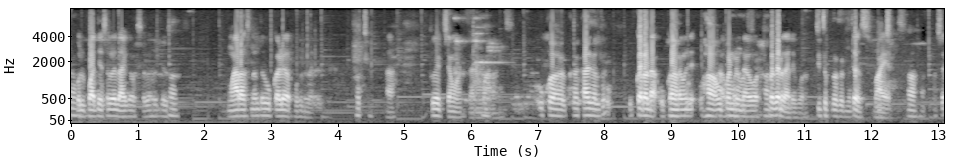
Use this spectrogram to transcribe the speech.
हा. फुलपाते सगळे जागेवर सगळं. हा. महाराज नंतर उकाड्यावर पकड झाले अच्छा तो एक चमत्कार महाराज काय- झालं? उकरडा उकरडा म्हणजे हा हा, प्रगट झाले बरं तिथं प्रकट बाहेर हा हा असं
